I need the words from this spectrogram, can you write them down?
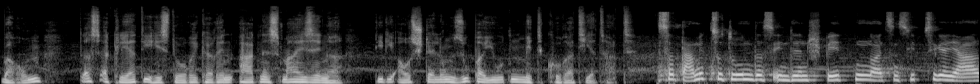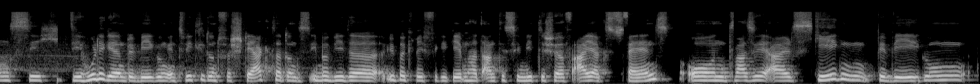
Warum? Das erklärt die Historikerin Agnes Meisinger, die die Ausstellung Superjuden mitkuratiert hat. Es hat damit zu tun, dass in den späten 1970er Jahren sich die Hooligan-Bewegung entwickelt und verstärkt hat und es immer wieder Übergriffe gegeben hat, antisemitische auf Ajax-Fans. Und quasi als Gegenbewegung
